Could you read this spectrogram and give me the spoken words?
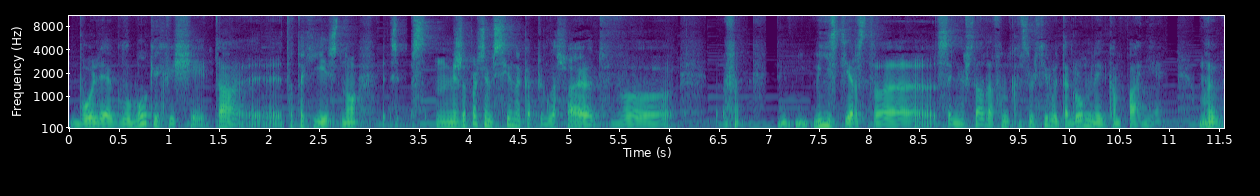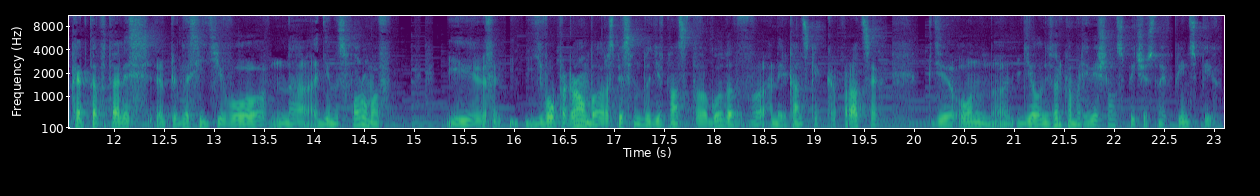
более глубоких вещей, да, это так и есть. Но, между прочим, Синока приглашают в Министерство Соединенных Штатов, он консультирует огромные компании. Мы как-то пытались пригласить его на один из форумов, и его программа была расписана до 2019 года в американских корпорациях, где он делал не только motivational speeches, но и, в принципе, их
